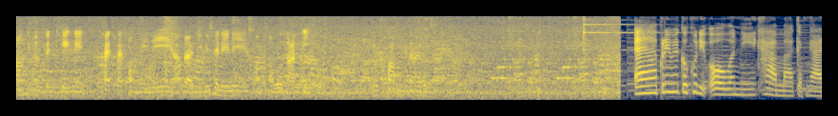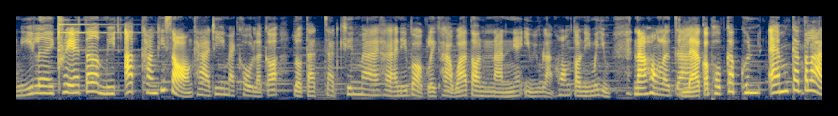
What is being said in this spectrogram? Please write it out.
ช่องที่มันเป็นเค้กเนี่ยคล้ายๆของเนเน่อะแต่อันนี้ไม่ใช่เนเน่ของของโรตาติลดความไม่ได้เลย แอบรีวิวกับคุณอิโอวันนี้ค่ะมากับงานนี้เลย Creator Meetup ครั้งที่ 2 ค่ะที่ m a c โ o แล้วก็โลตัสจัดขึ้นมาค่ะ อันนี้บอกเลยค่ะว่าตอนนั้นเนี่ยอิวอยู่หลังห้องตอนนี้มาอยู่หน้าห้องแล้วจ้าแล้วก็พบกับคุณแอมการตลาด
